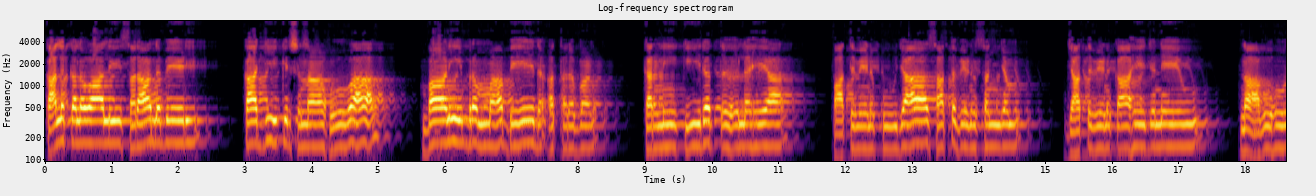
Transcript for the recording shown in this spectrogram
ਕਲ ਕਲਵਾਲੀ ਸਰਾ ਨਬੇੜੀ। ਕਾਜੀ ਕ੍ਰਿਸ਼ਨਾ ਹੋਵਾ ਬਾਣੀ ਬ੍ਰਹਮਾ ਵੇਦ ਅਥਰ ਬਣ। ਕਰਨੀ ਕੀਰਤ ਲਹਿਆ। ਪਤ ਵਿਣ ਪੂਜਾ, ਸਤ ਵਿਣ ਸੰਜਮ, ਜਤ ਵਿਣ ਕਾਹੇ ਜਨੇਊ ਨਾਵੋ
